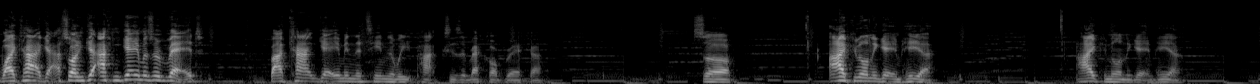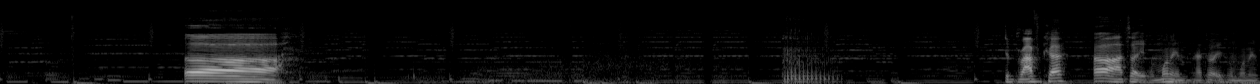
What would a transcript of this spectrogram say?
Why can't I get? So I can get I can get him as a red, but I can't get him in the team the week packs. He's a record breaker. So I can only get him here. I can only get him here. Uh. Dubravka? Oh, I don't even want him. I don't even want him.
